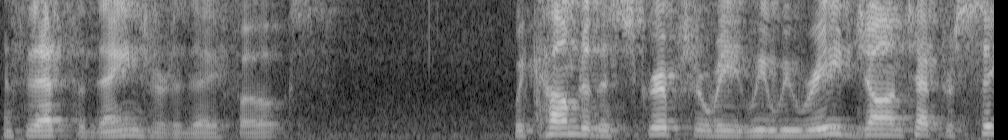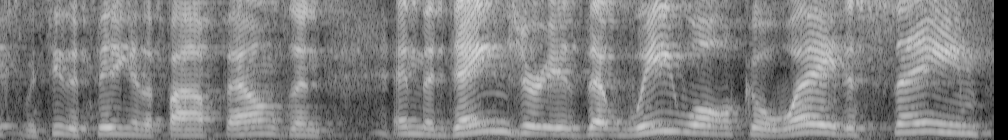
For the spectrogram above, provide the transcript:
And see, that's the danger today, folks we come to the scripture, we, we, we read John chapter 6, we see the feeding of the 5,000, and the danger is that we walk away the same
